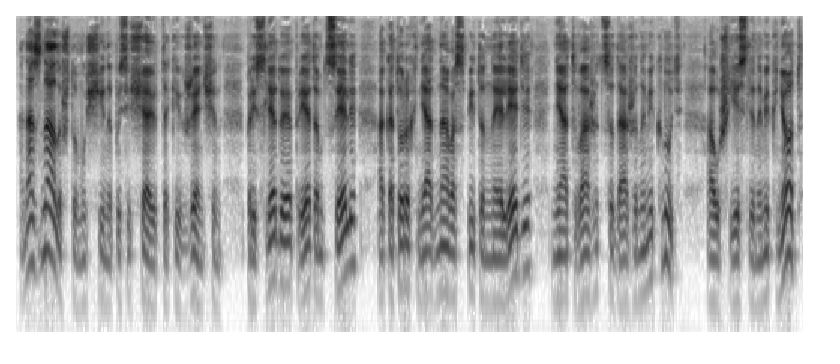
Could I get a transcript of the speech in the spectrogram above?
Она знала, что мужчины посещают таких женщин, преследуя при этом цели, о которых ни одна воспитанная леди не отважится даже намекнуть, а уж если намекнет,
